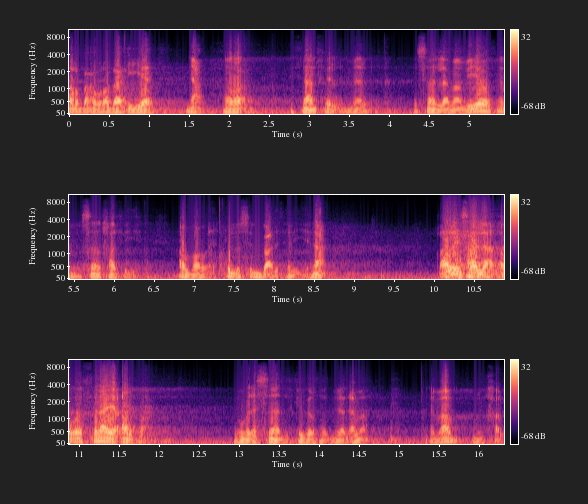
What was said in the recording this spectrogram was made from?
أربع رباعيات. نعم. اثنان في من السنة الأمامية واثنان من السنة الخلفية. أربع ربع. كل سن بعد ثنية. نعم. قال الإنسان أو الثنايا أربع. وهم الأسنان الكبيرة من الأمام. الأمام من الخلف.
